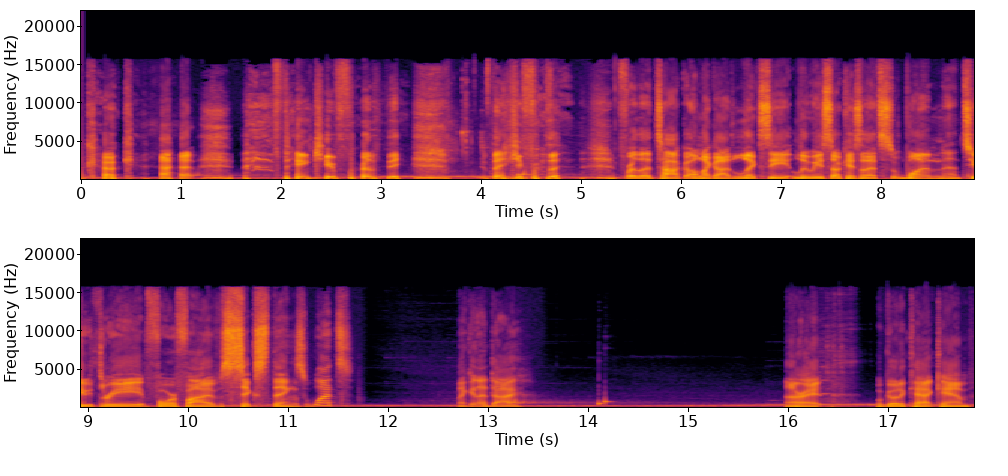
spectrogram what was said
Cat. thank you for the thank you for the for the talk. Oh my god, Lixie, Luis. Okay, so that's one, two, three, four, five, six things. What? Am I gonna die? Alright. We'll go to cat cam.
